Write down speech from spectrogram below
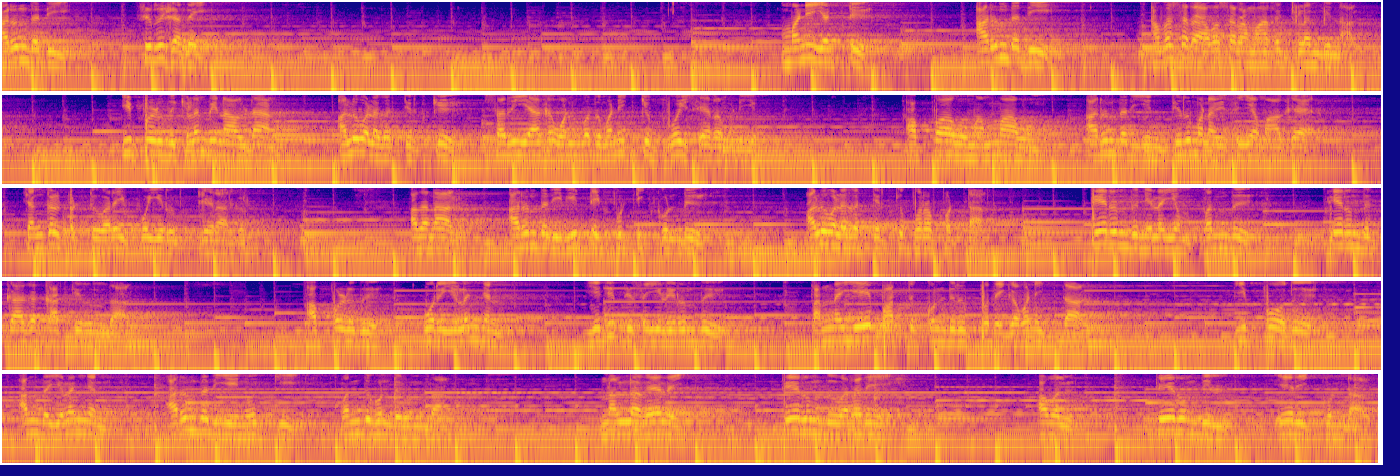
அருந்ததி சிறுகதை. மணி எட்டு அருந்ததி அவசர அவசரமாக கிளம்பினாள். இப்பொழுது கிளம்பினால்தான் அலுவலகத்திற்கு சரியாக ஒன்பது மணிக்கு போய் சேர முடியும். அப்பாவும் அம்மாவும் அருந்ததியின் திருமண விஷயமாக செங்கல்பட்டு வரை போயிருக்கிறார்கள். அதனால் அருந்ததி வீட்டை பூட்டிக் கொண்டு அலுவலகத்திற்கு புறப்பட்டாள் பேருந்து நிலையம் வந்து பேருந்துக்காக காத்திருந்தாள். அப்பொழுது ஒரு இளைஞன் எதிர் திசையிலிருந்து தன்னையே பார்த்து கொண்டிருப்பதை கவனித்தாள். இப்போது அந்த இளைஞன் அருந்ததியை நோக்கி வந்து கொண்டிருந்தான். நல்ல வேளை பேருந்து வரவே அவள் பேருந்தில் ஏறிக்கொண்டாள்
